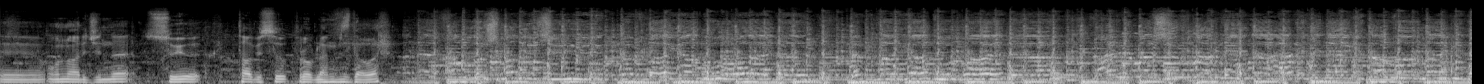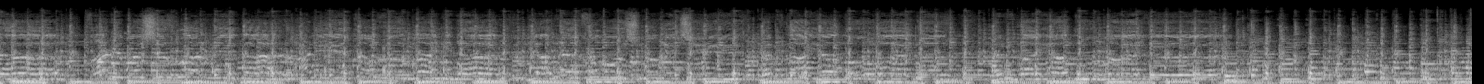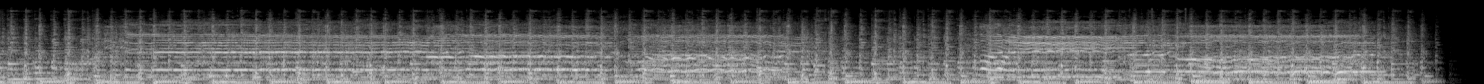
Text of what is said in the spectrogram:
E, onun haricinde suyu, tabi su problemimiz de var. tu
